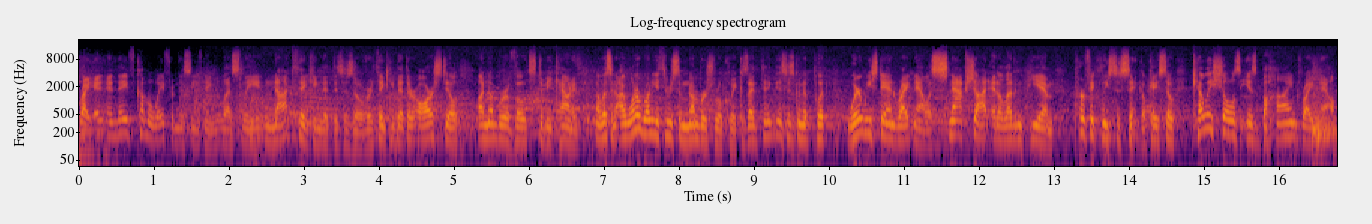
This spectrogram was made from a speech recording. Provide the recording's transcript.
Right, and, and, they've come away from this evening, Leslie, not thinking that this is over, thinking that there are still a number of votes to be counted. Now, listen, I want to run you through some numbers real quick because I think this is going to put where we stand right now, a snapshot at 11 p.m., perfectly succinct. Okay, so Kelly Schulz is behind right now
